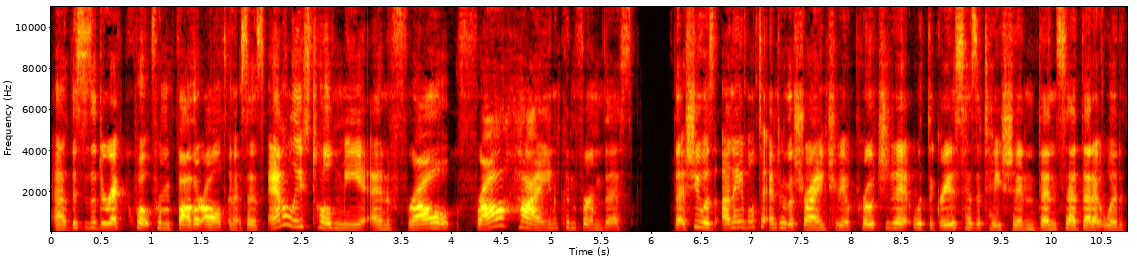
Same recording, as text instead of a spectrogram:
uh, this is a direct quote from Father Alt, and it says, Anneliese told me, and Frau, Frau Hein confirmed this, that she was unable to enter the shrine. She approached it with the greatest hesitation, then said that it would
